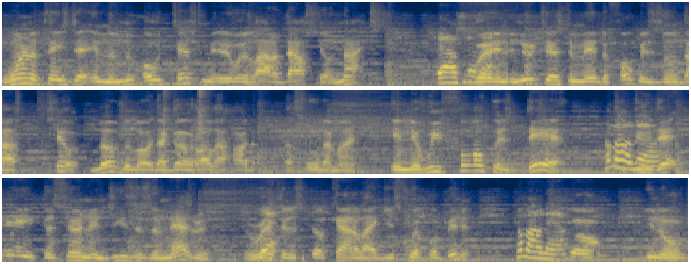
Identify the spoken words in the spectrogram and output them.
one of the things that in the New Old Testament there was a lot of thou shalt nots. But in the New Testament, the focus is on thou shalt. Love the Lord thy God with all thy heart, thy soul, thy mind. And if we focus there, Come on now. that thing concerning Jesus of Nazareth, the rest yeah. of the stuff kind of like gets swept up in it. Come on now. So, you know,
